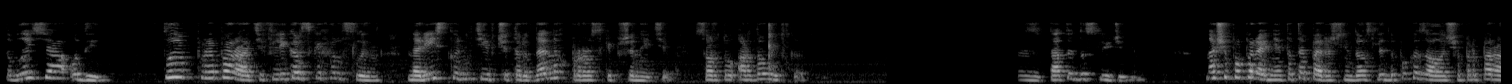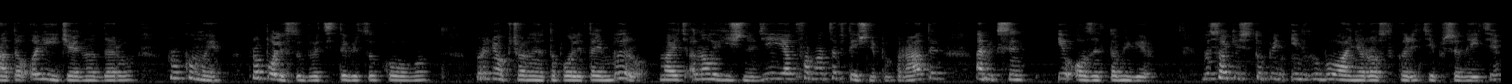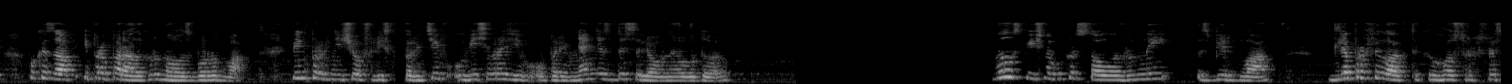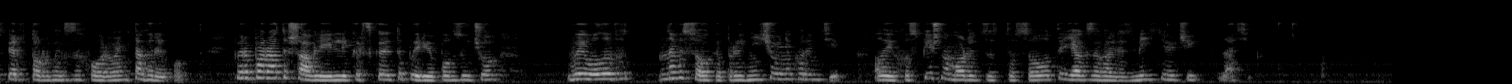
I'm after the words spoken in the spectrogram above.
Таблиця 1. Вплив препаратів лікарських рослин на ріст корінців чотириденних проростків пшениці сорту Ардаутка. Результати дослідження. Наші попередні та теперішні досліди показали, що препарати олії чайного дерева, куркуми, прополісу 20%, броньок чорної тополі та імбиру мають аналогічні дії як фармацевтичні препарати аміксин і озельтамівір. Високий ступінь інгибування корінців пшениці показав і препарат грудного збору 2. Він пригнічував ріст корінців у 8 разів у порівнянні з дистильованою водою. Ми успішно використовували грудний збір 2 для профілактики гострих респіраторних захворювань та грипу. Препарати шавлі і лікарської топирію повзучого виявили невисоке пригнічування корінців, але їх успішно можуть застосовувати як загальнозміцнюючий засіб.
